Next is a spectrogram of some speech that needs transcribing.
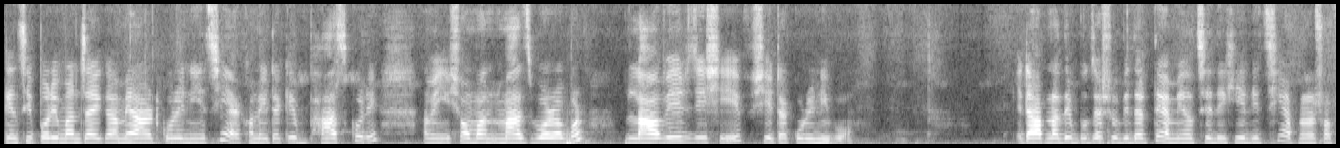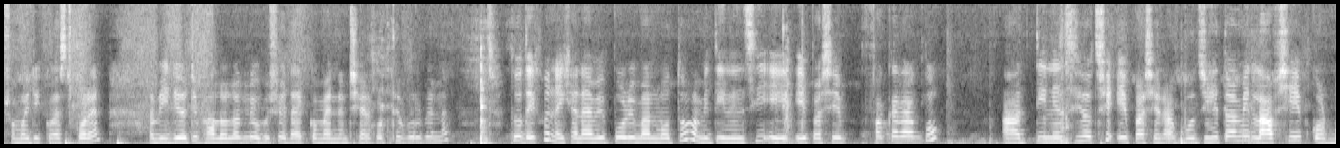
কেন্সি পরিমাণ জায়গা আমি আর্ট করে নিয়েছি। এখন এটাকে ভাঁজ করে আমি সমান মাছ বরাবর লাভের যে শেপ সেটা করে নিব। এটা আপনাদের বোঝার সুবিধার্থে আমি হচ্ছে দেখিয়ে দিচ্ছি, আপনারা সবসময় রিকোয়েস্ট করেন। আর ভিডিওটি ভালো লাগলে অবশ্যই লাইক কমেন্ট অ্যান্ড শেয়ার করতে ভুলবেন না। তো দেখুন, এখানে আমি পরিমাণ মতো আমি তিন ইঞ্চি এ পাশে ফাঁকা রাখব আর তিন ইঞ্চি হচ্ছে এ পাশে রাখব। যেহেতু আমি লাভ শেপ করব,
